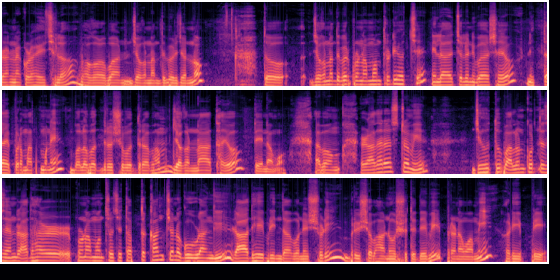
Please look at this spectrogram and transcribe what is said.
রান্না করা হয়েছিল ভগবান জগন্নাথ দেবের জন্য। তো জগন্নাথ দেবের প্রণাম মন্ত্রটি হচ্ছে, নীলাচল নিবাসায় নিত্যায় পরমাত্মনে বলভদ্র সুভদ্রাভাম জগন্নাথায় তে নম। এবং রাধারাষ্টমীর যেহেতু পালন করতেছেন, রাধার প্রণাম মন্ত্র হচ্ছে, তপ্ত কাঞ্চন গৌরাঙ্গী রাধে বৃন্দাবনেশ্বরী বৃষভানুসুতি দেবী প্রণমামি হরিপ্রিয়ে।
